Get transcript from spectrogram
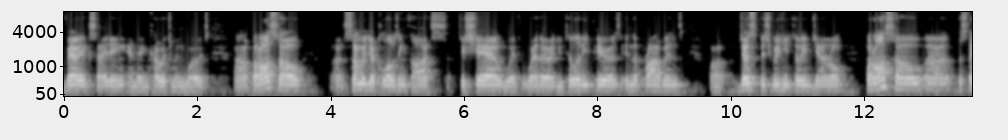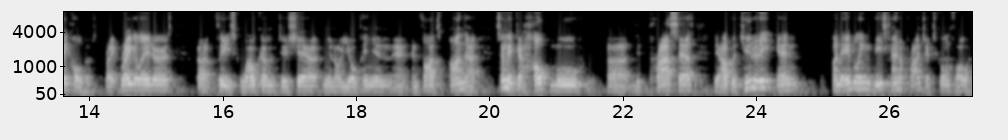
very exciting and the encouragement words. Uh, but also uh, some of your closing thoughts to share with whether utility peers in the province uh, just distribution utility in general but also uh, the stakeholders right? Regulators uh, please welcome to share you know your opinion and, and thoughts on that simply to help move uh, the process the opportunity and enabling these kind of projects going forward.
